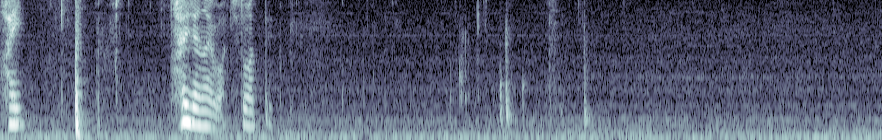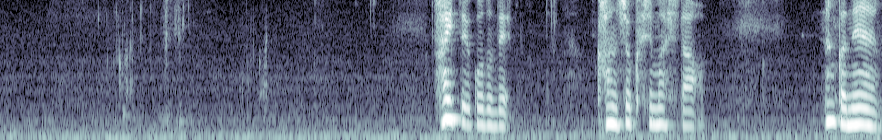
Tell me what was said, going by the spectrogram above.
はいはいじゃないわ。ちょっと待って。はいということで完食しました。なんかね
